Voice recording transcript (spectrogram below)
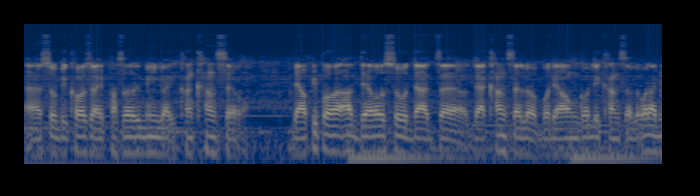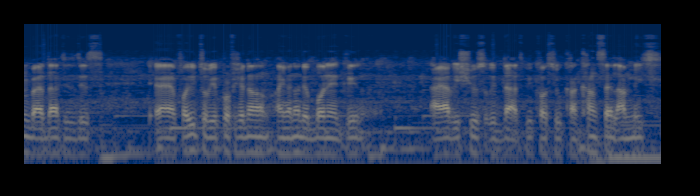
Uh, so because you're a pastor doesn't mean you, are, you can counsel. There are people out there also that uh, they are counselor, but they are ungodly counselor. What I mean by that is this: uh, for you to be professional and you're not a born again, I have issues with that because you can cancel and miss.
